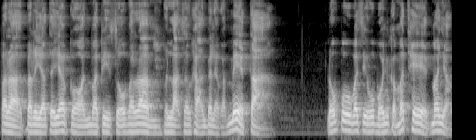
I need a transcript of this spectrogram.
พระราชปริยัตยกรวัดพีโสพระรามพละสังขารไปแล้วกับเมตตา หลวงปู่วสิวบนกับมะเทศมาอย่าง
